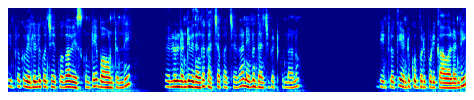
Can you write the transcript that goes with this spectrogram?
దీంట్లోకి వెల్లుల్లి కొంచెం ఎక్కువగా వేసుకుంటే బాగుంటుంది. వెల్లుల్లి అండి విధంగా కచ్చపచ్చగా నేను దంచి పెట్టుకున్నాను. దీంట్లోకి ఎండు కొబ్బరి పొడి కావాలండి.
